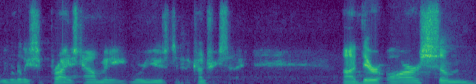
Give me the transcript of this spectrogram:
we were really surprised how many were used in the countryside. Uh, there are some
